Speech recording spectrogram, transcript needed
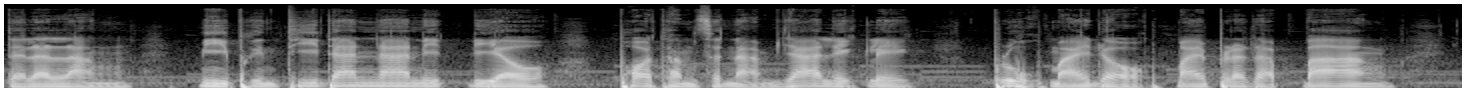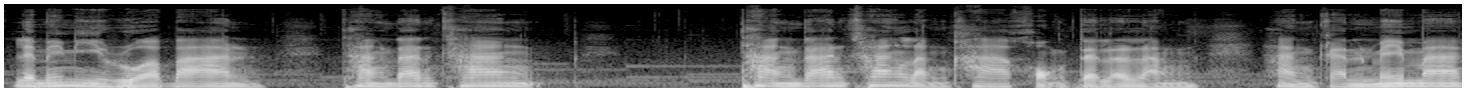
แต่ละหลังมีพื้นที่ด้านหน้านิดเดียว พอทำสนามหญ้าเล็กๆ ปลูกไม้ดอกไม้ประดับบ้าง และไม่มีรั้วบ้าน ทางด้านข้าง ทางด้านข้างหลังคาของแต่ละหลังห่างกันไม่มาก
